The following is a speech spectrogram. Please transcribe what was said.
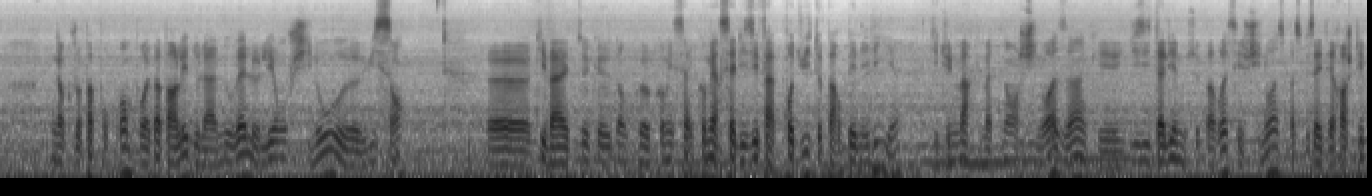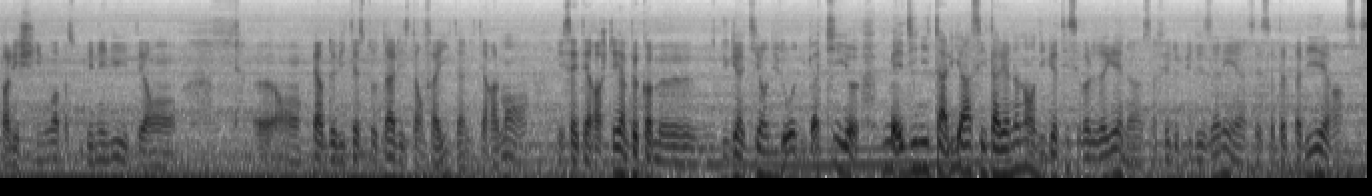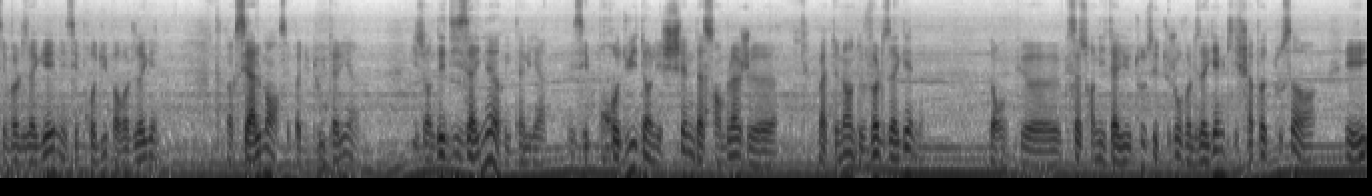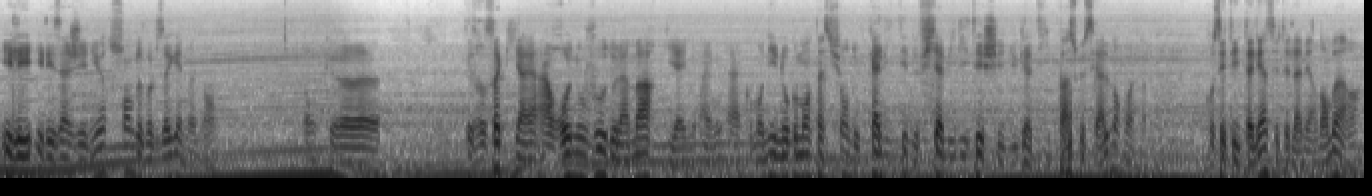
Donc je vois pas pourquoi on pourrait pas parler de la nouvelle Léon Chino euh, 800 euh, qui va être donc euh, commercia- commercialisée, enfin produite par Benelli, hein, qui est une marque maintenant chinoise, hein, qui est, ils disent italienne, mais c'est pas vrai, c'est chinoise parce que ça a été racheté par les Chinois parce que Benelli était en, euh, en perte de vitesse totale, ils étaient en faillite, hein, littéralement. hein. Et ça a été racheté, un peu comme euh, Bugatti, on dit oh, Bugatti, euh, made in Italia, c'est italien. Non, non, Bugatti c'est Volkswagen, ça fait depuis des années, hein, c'est- ça date pas d'hier, c'est c'est Volkswagen et c'est produit par Volkswagen. Donc c'est allemand, c'est pas du tout italien. Ils ont des designers italiens et c'est produit dans les chaînes d'assemblage euh, maintenant de Volkswagen. Donc que ce soit en Italie ou tout, c'est toujours Volkswagen qui chapeaute tout ça. hein. Et, les, ingénieurs sont de Volkswagen maintenant. Donc euh, c'est pour ça qu'il y a un renouveau de la marque, il y a une, dit, une augmentation de qualité, de fiabilité chez Bugatti, parce que c'est allemand maintenant. Quand c'était italien, c'était de la merde en barre. hein,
